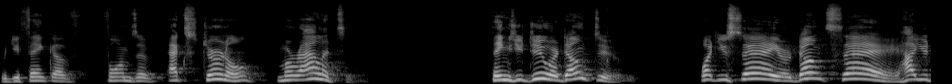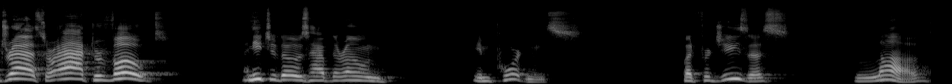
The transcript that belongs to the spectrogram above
Would you think of forms of external morality? Things you do or don't do, what you say or don't say, how you dress or act or vote. And each of those have their own importance. But for Jesus, love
